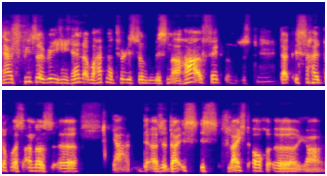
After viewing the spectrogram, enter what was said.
ja, Spielzeug will ich nicht nennen, aber hat natürlich so einen gewissen Aha-Effekt und ist, mhm. da ist halt doch was anderes. Äh, ja, also da ist, ist vielleicht auch, äh, ja,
